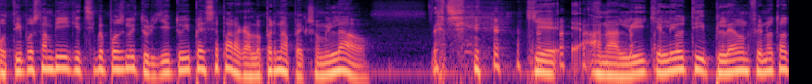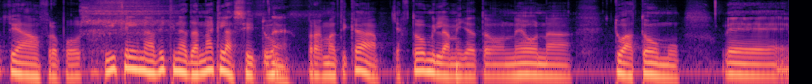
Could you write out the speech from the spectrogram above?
ο τύπος, όταν πήγε και της είπε πώς λειτουργεί, του είπε: Σε παρακαλώ, παίρνει απ' έξω, μιλάω. Έτσι. και αναλύει και λέει ότι πλέον φαινόταν ότι ο άνθρωπος ήθελε να δει την αντανάκλασή του. Ναι. Πραγματικά. Και αυτό μιλάμε για τον αιώνα του ατόμου. Ε,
